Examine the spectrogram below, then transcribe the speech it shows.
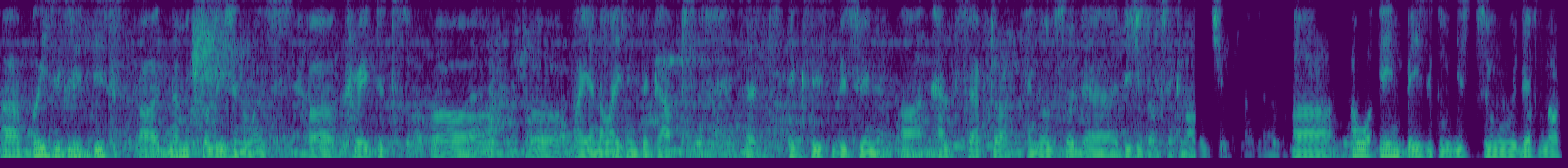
Uh, basically, this uh, dynamic coalition was uh, created uh, uh, by analyzing the gaps that exist between health sector and also the digital technology. Our aim basically is to develop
